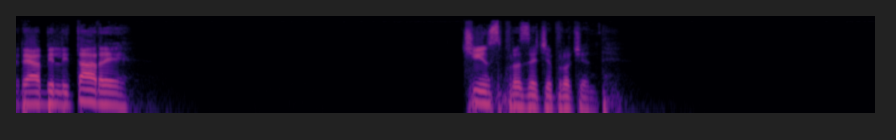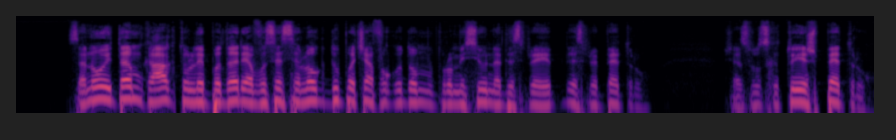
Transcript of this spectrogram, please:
reabilitare 15%. Să nu uităm că actul lepădării avusese loc după ce a făcut Domnul promisiunea despre, despre Petru. Și a spus că tu ești Petru.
